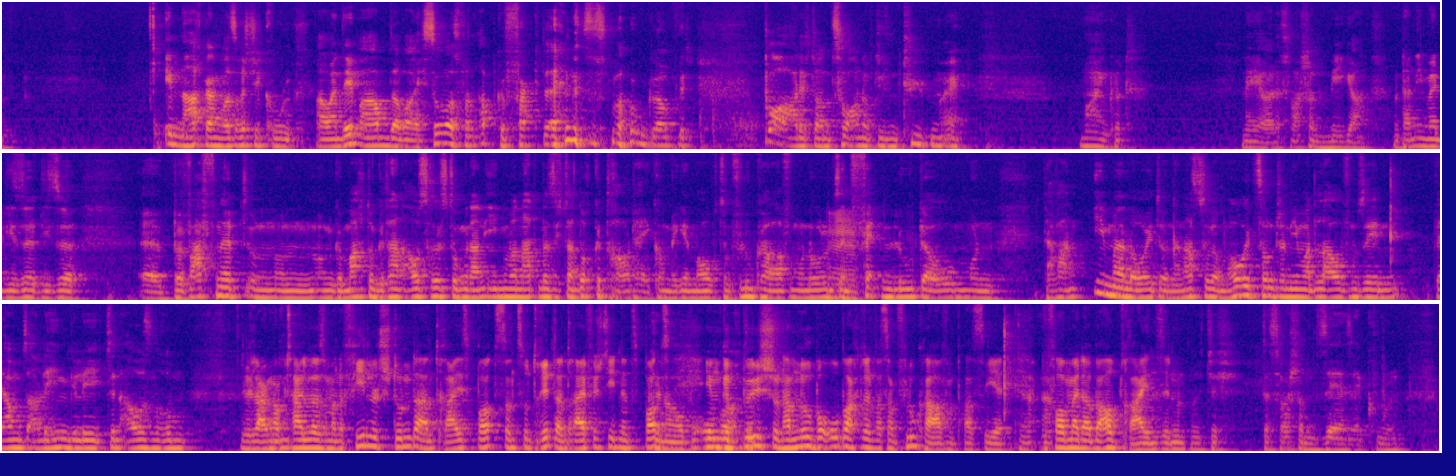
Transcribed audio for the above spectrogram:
Im Nachgang war es richtig cool. Aber an dem Abend, da war ich sowas von abgefuckt. Das war unglaublich. Boah, hatte ich da einen Zorn auf diesen Typen, ey. Mein Gott. Naja, das war schon mega. Und dann immer diese, diese äh, bewaffnet und, und, und gemacht und getan Ausrüstung. Und dann irgendwann hat man sich dann doch getraut, hey komm, wir gehen mal hoch zum Flughafen und holen uns Mhm. den fetten Loot da oben. Und da waren immer Leute. Und dann hast du am Horizont schon jemand laufen sehen. Wir haben uns alle hingelegt, sind außenrum. Wir lagen auch teilweise mal eine Viertelstunde an drei Spots, dann zu dritt an drei verschiedenen Spots Genau, im. Gebüsch und haben nur beobachtet, was am Flughafen passiert, Ja, ja. bevor wir da überhaupt rein sind. Richtig. Das war schon sehr, sehr cool.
